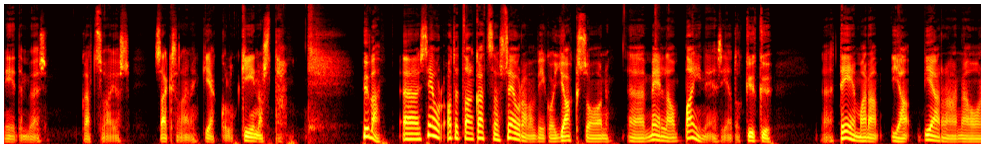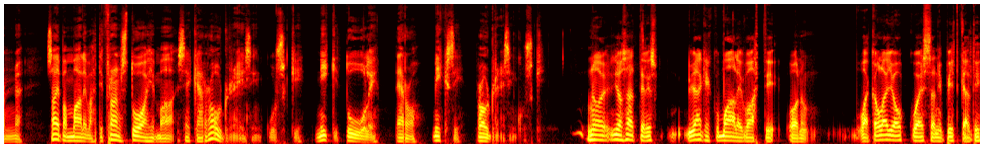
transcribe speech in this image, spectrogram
niitä myös katsoa, jos saksalainen kiekkoilu kiinnostaa. Hyvä. Seur- otetaan katsaus seuraavan viikon jaksoon. Meillä on paineensietokyky teemana ja vieraana on Saipan maalivahti Frans Tuohimaa sekä road racing kuski Niki Tuuli. Tero, miksi road racing kuski? No jos ajattelisi kun maalivahti on vaikka olla joukkueessa, niin pitkälti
